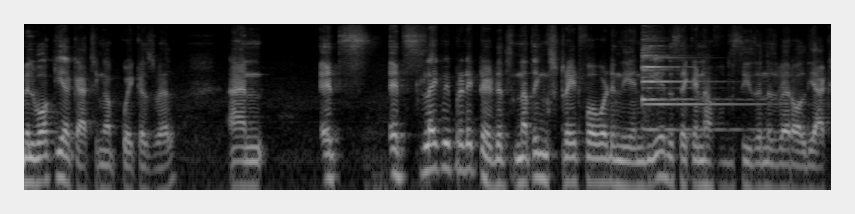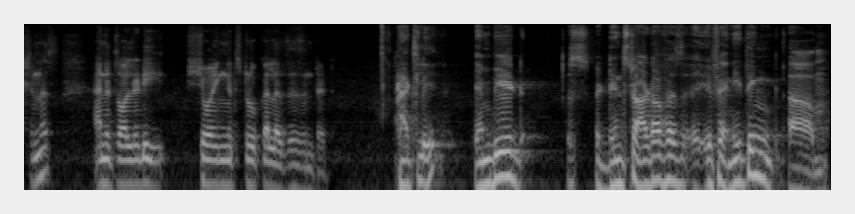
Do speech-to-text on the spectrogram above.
Milwaukee are catching up quick as well. And it's it's like we predicted. It's nothing straightforward in the NBA. The second half of the season is where all the action is, and it's already showing its true colors, isn't it? Actually, Embiid didn't start off as, if anything, um,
